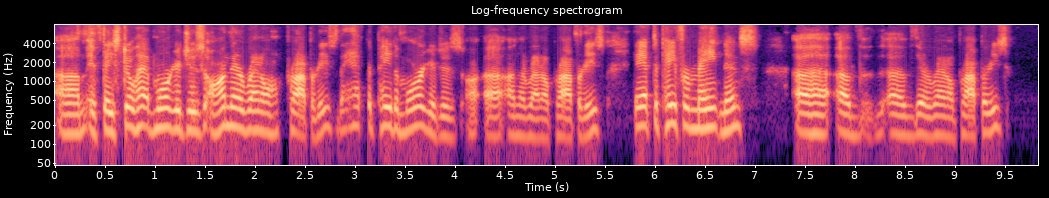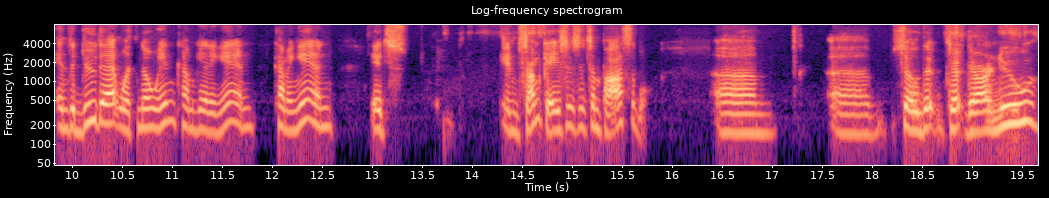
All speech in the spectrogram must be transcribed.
Um, if they still have mortgages on their rental properties, they have to pay the mortgages uh, on the rental properties. They have to pay for maintenance uh, of of their rental properties, and to do that with no income getting in coming in, it's in some cases it's impossible. Um, uh, so the, there, there are new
